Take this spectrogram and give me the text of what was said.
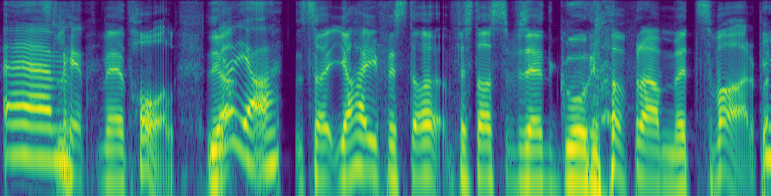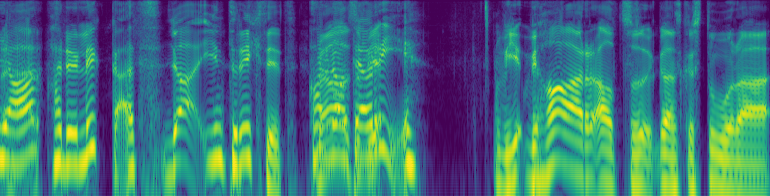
ehm, slet med ett hål. ja, ja. Så jag har ju förstå, förstås försökt googla fram ett svar på det ja, här. har du lyckats? Ja, inte riktigt. Har du någon alltså, teori? Vi, vi, har alltså ganska stora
